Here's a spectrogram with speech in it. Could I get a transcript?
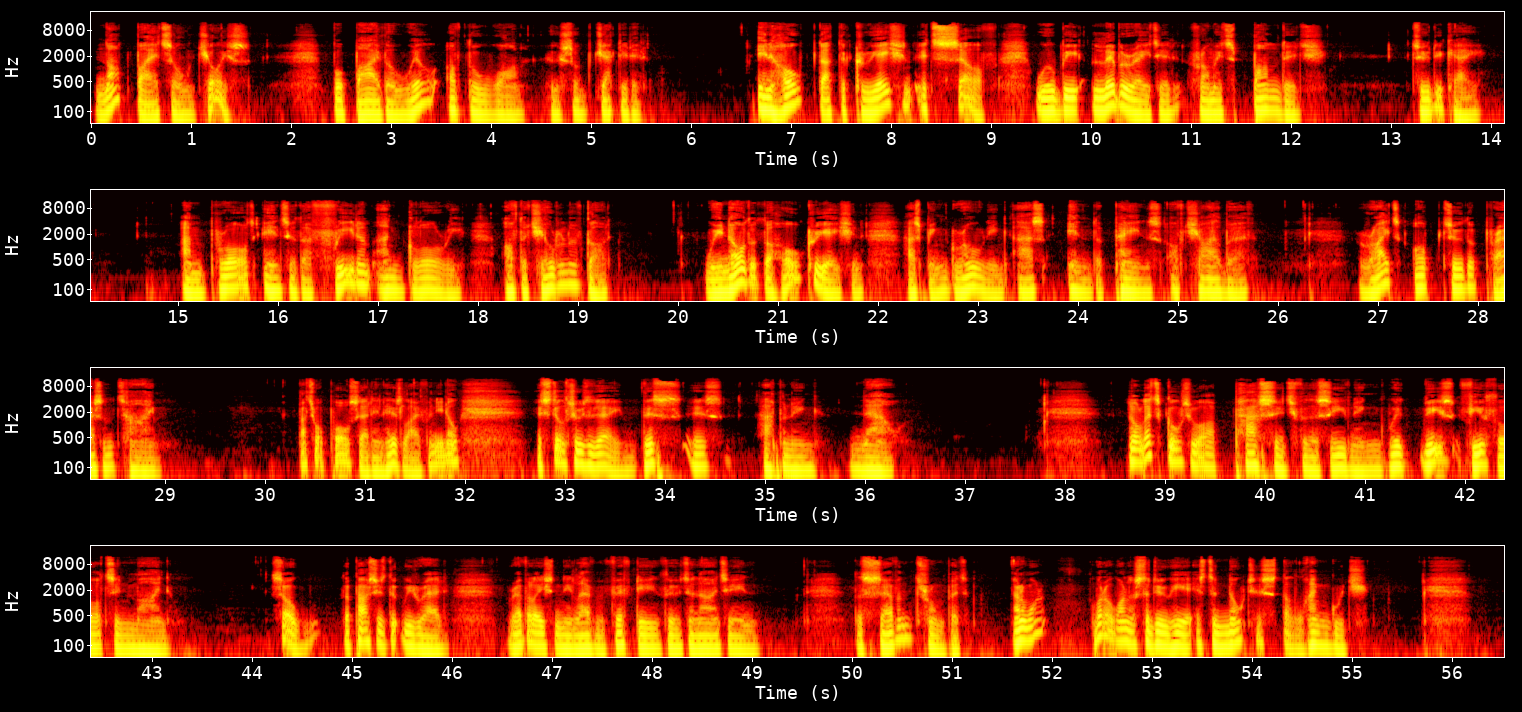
not by its own choice, but by the will of the one who subjected it, in hope that the creation itself will be liberated from its bondage to decay and brought into the freedom and glory of the children of God, we know that the whole creation has been groaning as in the pains of childbirth, right up to the present time. That's what Paul said in his life. And you know, it's still true today. This is happening now. So let's go to our passage for this evening with these few thoughts in mind. So, the passage that we read, Revelation 11, 15 through to 19, the seventh trumpet. And want, what I want us to do here is to notice the language.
